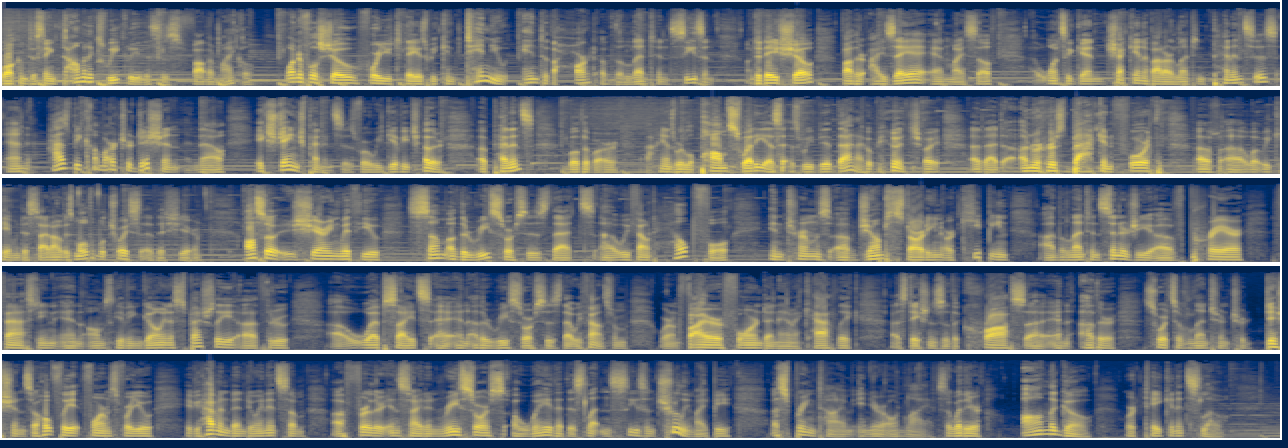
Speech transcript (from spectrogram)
Welcome to St. Dominic's Weekly. This is Father Michael. Wonderful show for you today as we continue into the heart of the Lenten season. On today's show, Father Isaiah and myself once again check in about our Lenten penances and has become our tradition now exchange penances where we give each other a penance. Both of our hands were a little palm sweaty as, as we did that. I hope you enjoy uh, that unrehearsed back and forth of uh, what we came to decide on. It was multiple choice uh, this year. Also, sharing with you some of the resources that uh, we found helpful in terms of jump starting or keeping uh, the Lenten synergy of prayer, fasting, and almsgiving going, especially uh, through uh, websites and other resources that we found from Word on Fire, Formed, Dynamic Catholic, uh, Stations of the Cross, uh, and other sorts of Lenten traditions. So hopefully it forms for you, if you haven't been doing it, some uh, further insight and resource, a way that this Lenten season truly might be a springtime in your own life. So whether you're on the go, or taking it slow.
